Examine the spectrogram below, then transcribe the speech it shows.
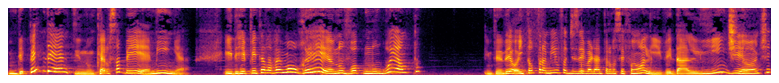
independente, não quero saber, é minha. E de repente ela vai morrer, eu não vou, não aguento. Entendeu? Então, para mim, eu vou dizer a verdade para você, foi um alívio. E dali em diante,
